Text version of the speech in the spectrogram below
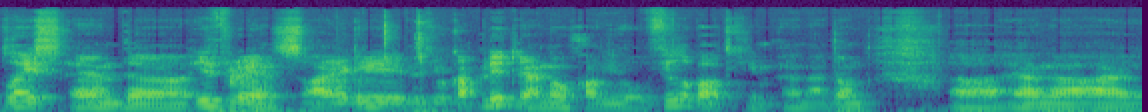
place and uh, influence, I agree with you completely. I know how you feel about him, and I don't. Uh, and uh, I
